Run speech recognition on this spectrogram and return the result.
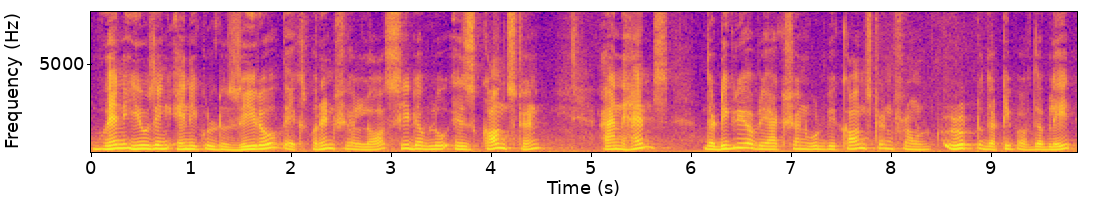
When using n equal to 0, the exponential law C w is constant and hence the degree of reaction would be constant from root to the tip of the blade.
